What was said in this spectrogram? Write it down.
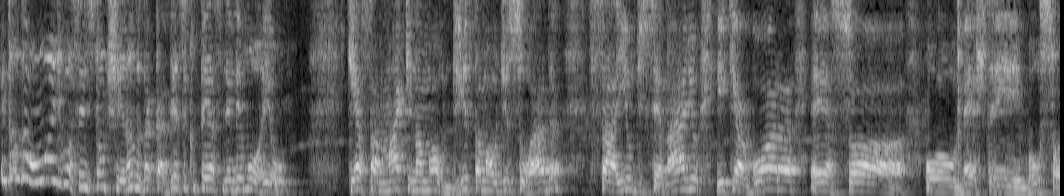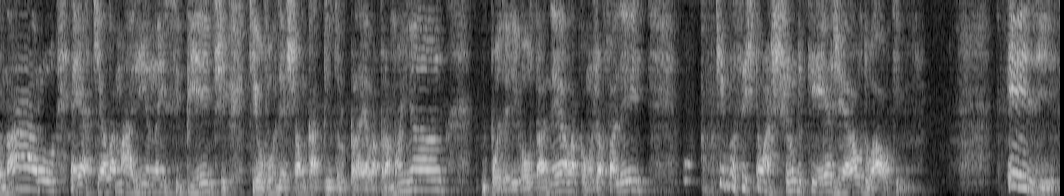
Então, de onde vocês estão tirando da cabeça que o PSDB morreu? que essa máquina maldita, amaldiçoada, saiu de cenário e que agora é só o mestre Bolsonaro, é aquela Marina incipiente que eu vou deixar um capítulo para ela para amanhã, poderia voltar nela, como já falei. O que vocês estão achando que é Geraldo Alckmin? Ele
